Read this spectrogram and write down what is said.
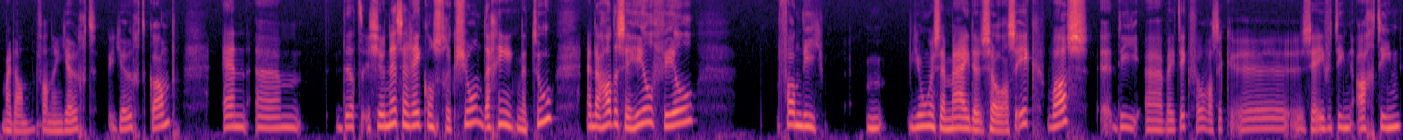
maar dan van een jeugd, jeugdkamp. En um, dat Jeunesse en Reconstruction, daar ging ik naartoe. En daar hadden ze heel veel van die jongens en meiden zoals ik was. Eh, die, uh, weet ik veel, was ik uh, 17, 18.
